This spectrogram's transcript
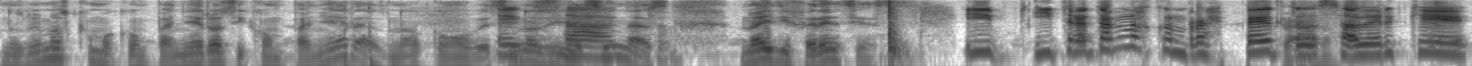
nos vemos como compañeros y compañeras, ¿no? Como vecinos y vecinas. No hay diferencias. Y, y tratarnos con respeto, Claro. saber que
